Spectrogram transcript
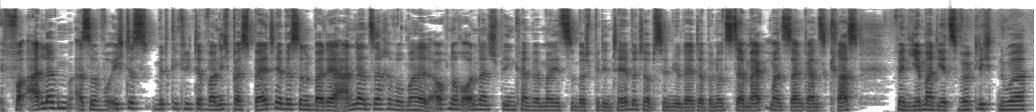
vor allem, also wo ich das mitgekriegt habe, war nicht bei Spelltable, sondern bei der anderen Sache, wo man halt auch noch online spielen kann, wenn man jetzt zum Beispiel den Tabletop Simulator benutzt, da merkt man es dann ganz krass, wenn jemand jetzt wirklich nur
